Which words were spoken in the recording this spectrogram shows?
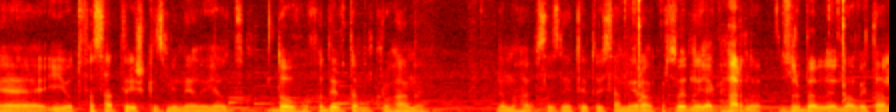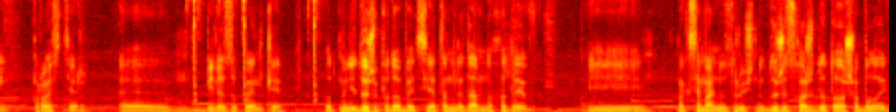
Е, і от фасад трішки змінили. Я от довго ходив там кругами, намагався знайти той самий ракурс. Видно, як гарно зробили новий там простір е, біля зупинки. От мені дуже подобається. Я там недавно ходив і максимально зручно. Дуже схоже до того, що було.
